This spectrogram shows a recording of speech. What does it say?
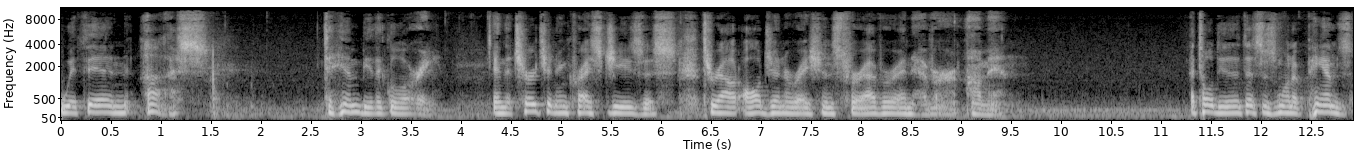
within us, to him be the glory in the church and in Christ Jesus throughout all generations, forever and ever. Amen. I told you that this is one of Pam's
